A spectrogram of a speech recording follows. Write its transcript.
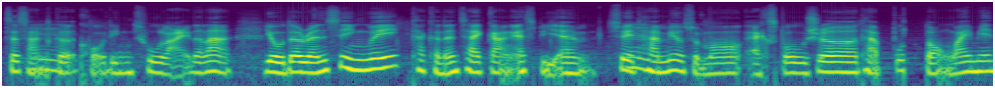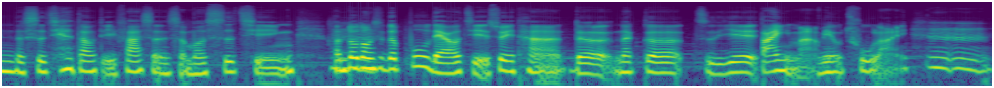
这三个嗯。口令出来的啦，有的人是因为他可能才刚 SBM，所以他没有什么 exposure，他不懂外面的世界到底发生什么事情，很多东西都不了解，所以他的那个职业代码没有出来。嗯嗯。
